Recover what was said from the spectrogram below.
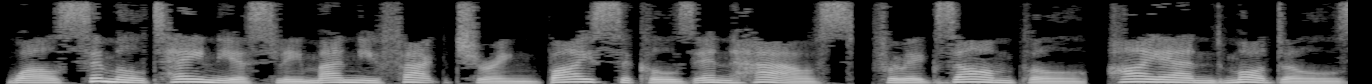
while simultaneously manufacturing bicycles in-house, for example, high-end models.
